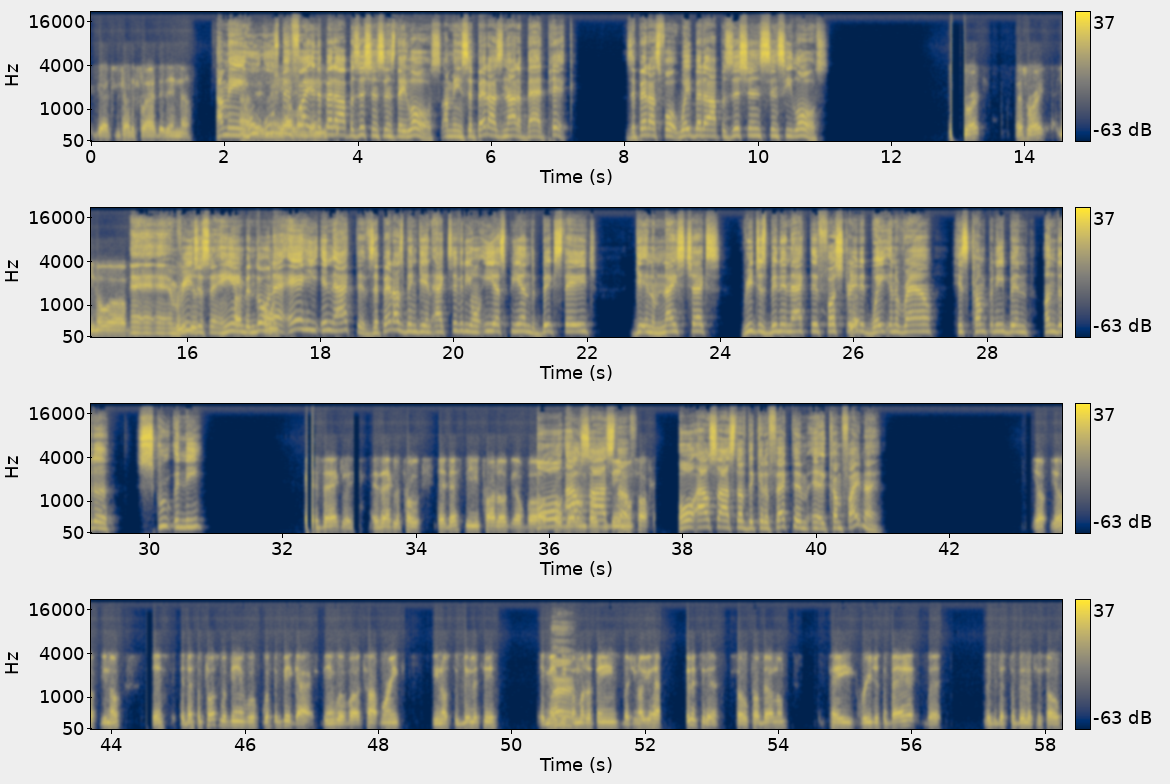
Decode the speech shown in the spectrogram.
you got to try to slide that in there. I mean, who, has been fighting a better opposition since they lost? I mean, Zepeda's not a bad pick. Zepeda's fought way better opposition since he lost. Right. That's right. You know, uh, and, and, and Regis, saying he ain't been doing that, and he inactive. Zepeda's been getting activity on ESPN, the big stage, getting them nice checks. Regis been inactive, frustrated, yeah. waiting around. His company been under the scrutiny Exactly, exactly. Pro that, that's the product of uh, all outside stuff. All outside stuff that could affect him uh, come fight night. Yep, yep. You know, it's that's a plus with being with, with the big guys, being with uh, top rank. You know, stability. It may Word. be some other things, but you know, you have stability there. So Probellum pay Regis the bag, but look at the stability. So,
